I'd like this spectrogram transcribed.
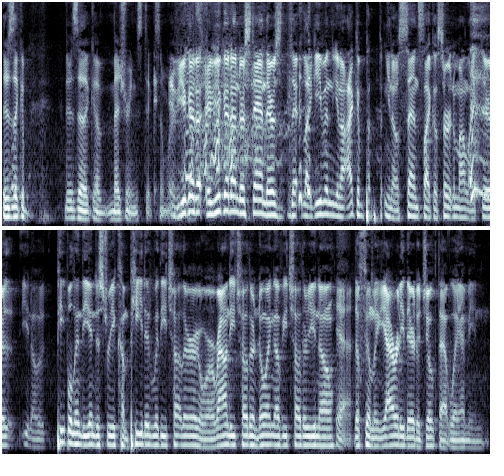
There's like a, there's like a measuring stick somewhere. if you could if you could understand there's that, like even you know i could you know sense like a certain amount like there you know people in the industry competed with each other or around each other knowing of each other you know Yeah. the familiarity there to joke that way i mean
